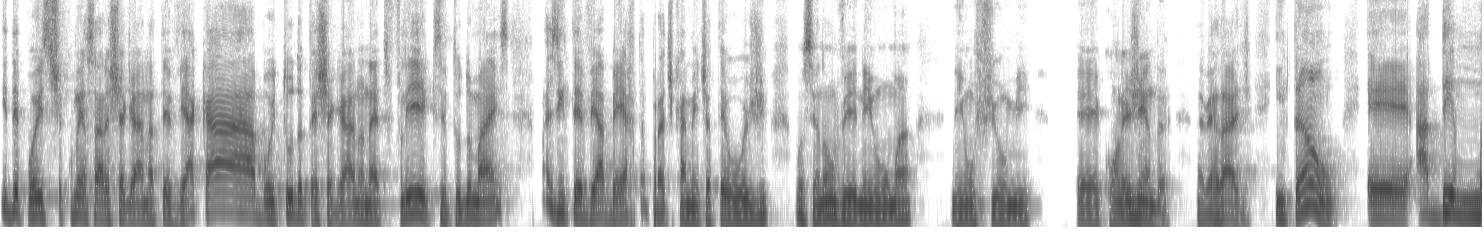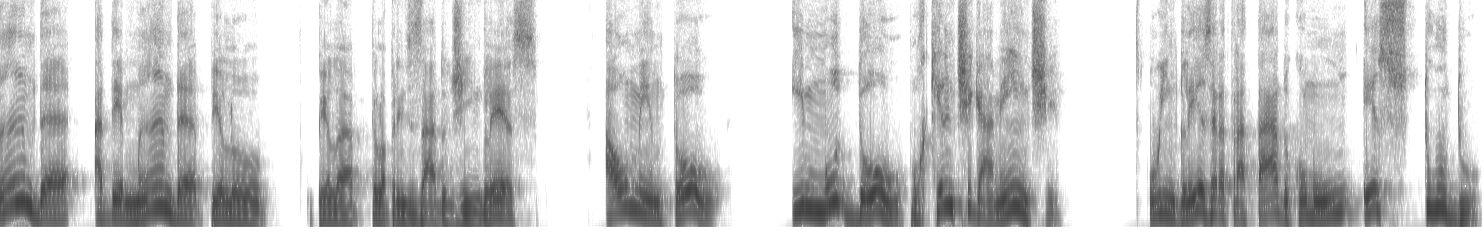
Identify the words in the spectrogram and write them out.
E depois começaram a chegar na TV a cabo e tudo, até chegar no Netflix e tudo mais. Mas em TV aberta, praticamente até hoje, você não vê nenhuma, nenhum filme é, com legenda não é verdade? Então, é, a demanda, a demanda pelo, pela, pelo aprendizado de inglês aumentou e mudou, porque antigamente o inglês era tratado como um estudo,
